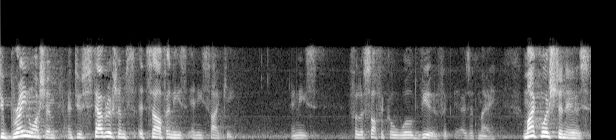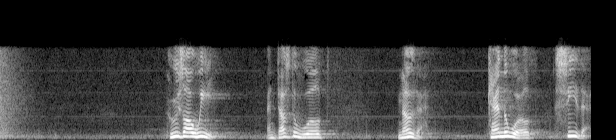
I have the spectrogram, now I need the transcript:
to brainwash him and to establish him, itself in his, in his psyche, in his philosophical worldview, as it may. My question is whose are we? And does the world know that? Can the world see that?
